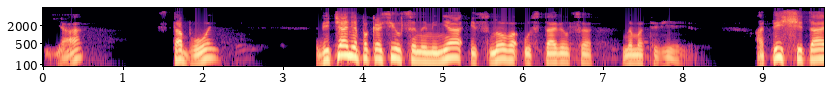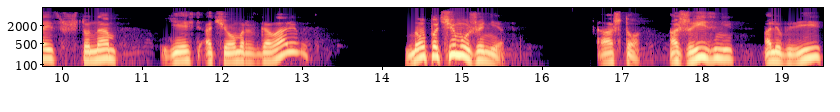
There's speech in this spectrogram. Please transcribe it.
«Я? С тобой?» Витяня покосился на меня и снова уставился на Матвея. «А ты считаешь, что нам есть о чем разговаривать?» «Но почему же нет?» «А что, о жизни, о любви?»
